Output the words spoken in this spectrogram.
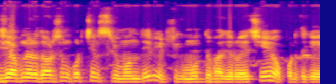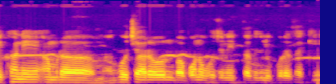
এই যে আপনারা দর্শন করছেন শ্রী মন্দির এর ঠিক মধ্যভাগে রয়েছে, অপরদিকে এখানে আমরা গোচারণ বা বনভোজন ইত্যাদিগুলো করে থাকি।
